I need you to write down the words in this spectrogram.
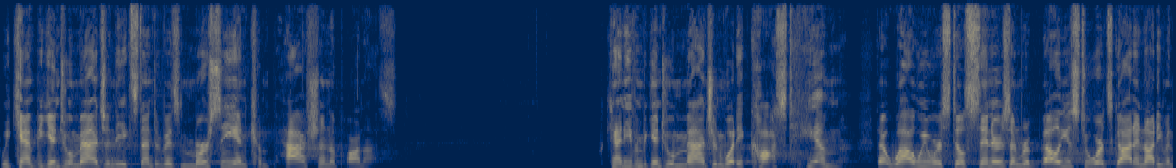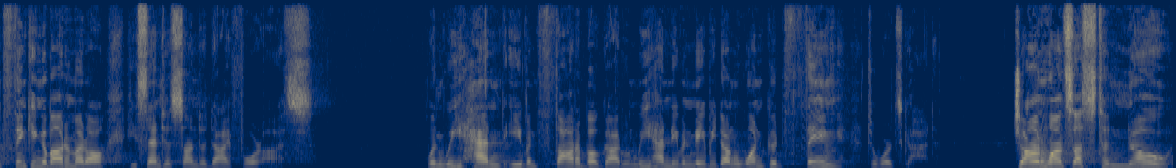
We can't begin to imagine the extent of His mercy and compassion upon us. We can't even begin to imagine what it cost Him that while we were still sinners and rebellious towards God and not even thinking about Him at all, He sent His Son to die for us. When we hadn't even thought about God, when we hadn't even maybe done one good thing towards God. John wants us to know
